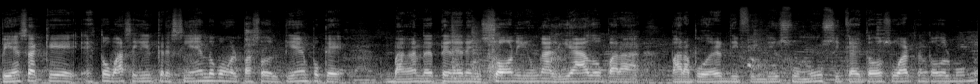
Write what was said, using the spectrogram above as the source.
¿Piensa que esto va a seguir creciendo con el paso del tiempo? Que van a tener en Sony un aliado para, para poder difundir su música y todo su arte en todo el mundo?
